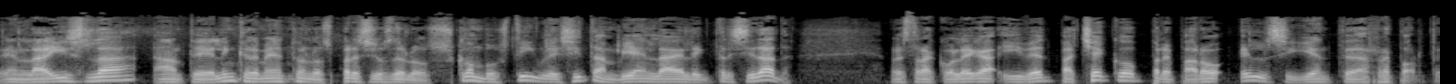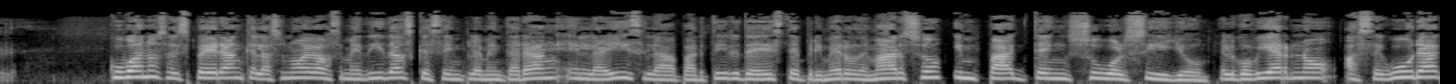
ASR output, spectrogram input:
en la isla ante el incremento en los precios de los combustibles y también la electricidad. Nuestra colega Yvette Pacheco preparó el siguiente reporte. Cubanos esperan que las nuevas medidas que se implementarán en la isla a partir de este primero de marzo impacten su bolsillo. El gobierno asegura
